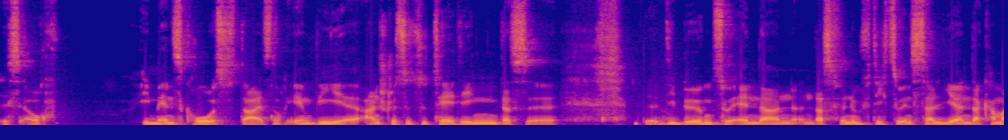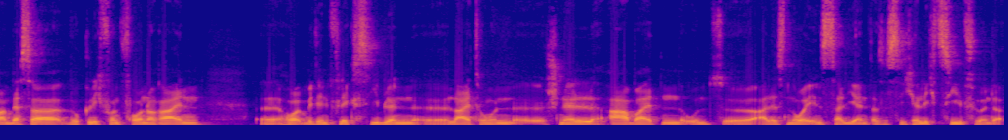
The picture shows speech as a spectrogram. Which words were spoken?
ist auch immens groß, da jetzt noch irgendwie Anschlüsse zu tätigen, das, die Bögen zu ändern, das vernünftig zu installieren. Da kann man besser wirklich von vornherein äh, heute mit den flexiblen äh, Leitungen äh, schnell arbeiten und alles neu installieren. Das ist sicherlich zielführender.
